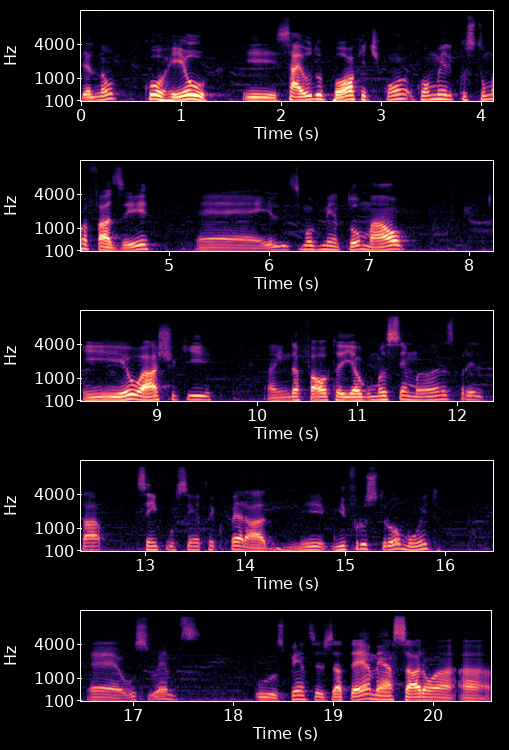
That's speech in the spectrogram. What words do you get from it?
ele não correu e saiu do pocket com, como ele costuma fazer, é, ele se movimentou mal e eu acho que ainda falta aí algumas semanas para ele estar tá 100% recuperado. Me, me frustrou muito. É, os Rams, os Panthers até ameaçaram a, a,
